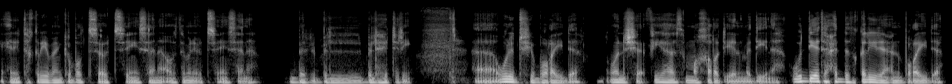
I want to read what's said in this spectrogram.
يعني تقريبا قبل 99 سنة أو 98 سنة بال- بال- بالهجري. آه، ولد في بريدة ونشأ فيها ثم خرج إلى المدينة. ودي أتحدث قليلا عن بريدة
